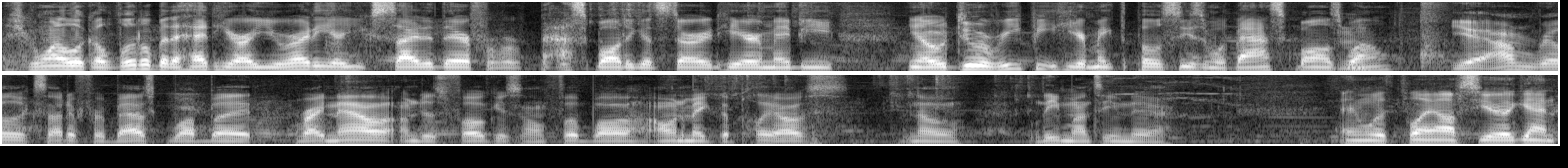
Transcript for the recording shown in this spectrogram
if you want to look a little bit ahead here, are you ready? Are you excited there for basketball to get started here? Maybe, you know, do a repeat here, make the postseason with basketball Mm. as well? Yeah, I'm real excited for basketball, but right now I'm just focused on football. I want to make the playoffs, you know, lead my team there. And with playoffs here again,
